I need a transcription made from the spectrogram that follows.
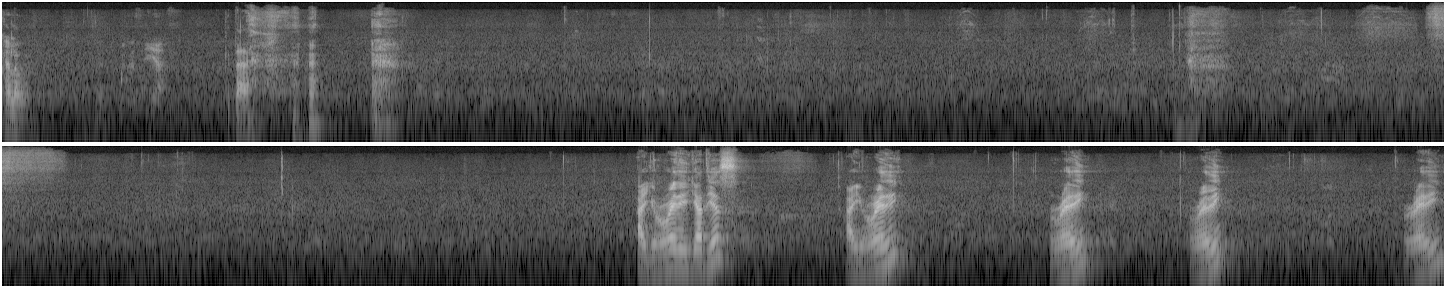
Hello. ¿Qué tal? Are you ready, judges? Are you ready? Ready? Ready? Ready?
